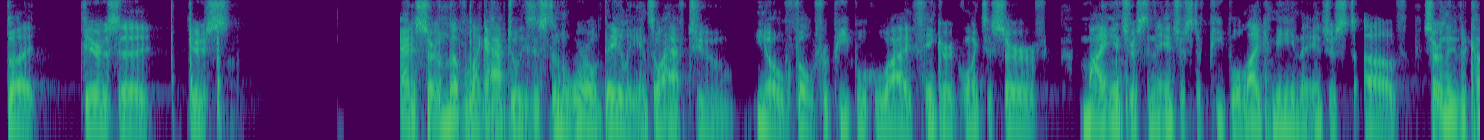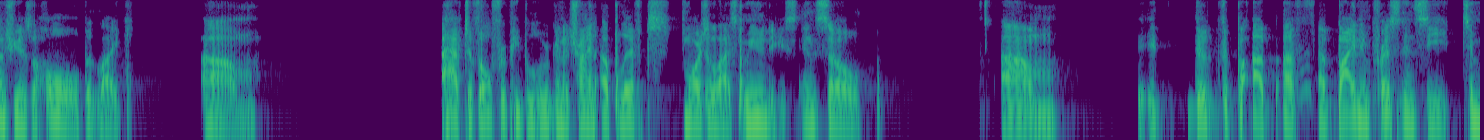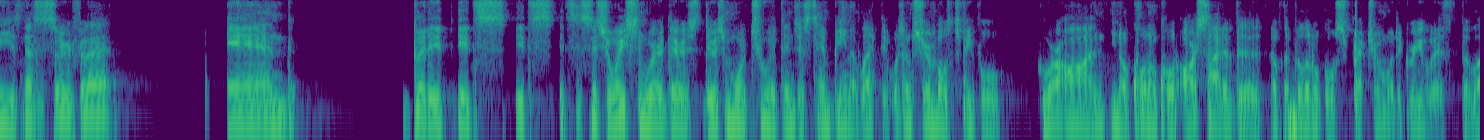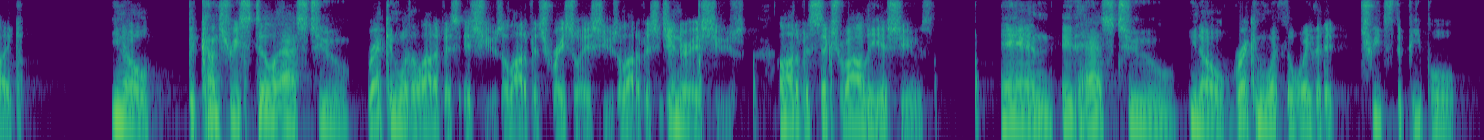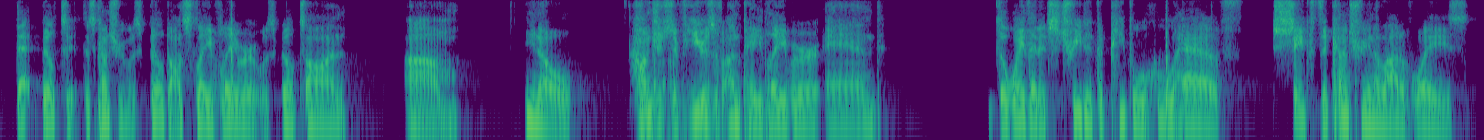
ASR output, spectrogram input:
But there's a there's at a certain level, like I have to exist in the world daily, and so I have to you know vote for people who I think are going to serve my interest and the interest of people like me and the interest of certainly the country as a whole. But like, um, I have to vote for people who are going to try and uplift marginalized communities, and so um, it the the a, a, a Biden presidency to me is necessary for that, and but it it's it's it's a situation where there's there's more to it than just him being elected, which I'm sure most people who are on you know quote unquote our side of the of the political spectrum would agree with. But like, you know, the country still has to reckon with a lot of its issues, a lot of its racial issues, a lot of its gender issues, a lot of its sexuality issues. And it has to you know reckon with the way that it treats the people that built it. This country was built on slave labor. It was built on um, you know hundreds of years of unpaid labor and the way that it's treated the people who have shaped the country in a lot of ways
